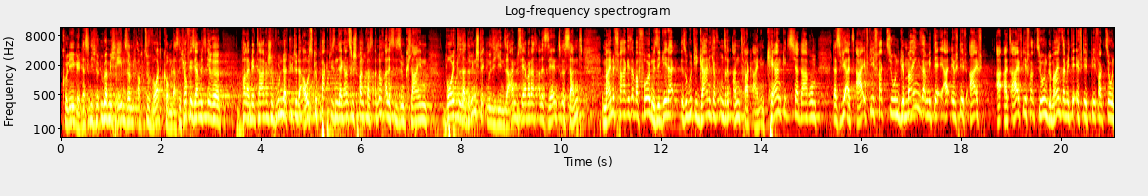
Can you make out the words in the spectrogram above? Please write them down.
Kollege, dass Sie nicht nur über mich reden, sondern mich auch zu Wort kommen lassen. Ich hoffe, Sie haben jetzt Ihre parlamentarische Wundertüte da ausgepackt. Wir sind ja ganz gespannt, was noch alles in diesem kleinen Beutel da drin steckt, muss ich Ihnen sagen. Bisher war das alles sehr interessant. Meine Frage ist aber folgende. Sie gehen da so gut wie gar nicht auf unseren Antrag ein. Im Kern geht es ja darum, dass wir als AfD-Fraktion gemeinsam mit der AfD, AfD als AfD-Fraktion gemeinsam mit der FDP-Fraktion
